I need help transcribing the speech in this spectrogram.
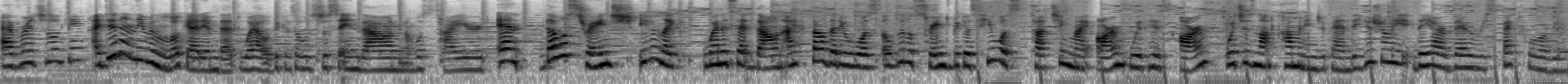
average looking. I didn't even look at him that well because i was just sitting down i was tired. And that was strange. Even like when i sat down i felt that it was a little strange because he was touching my arm with his arm which is not common in japan. They usually they are very respectful of your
